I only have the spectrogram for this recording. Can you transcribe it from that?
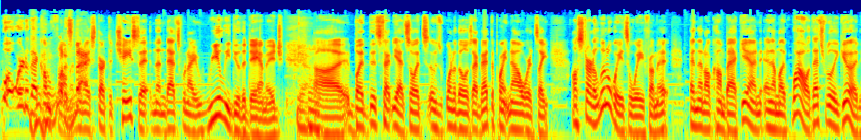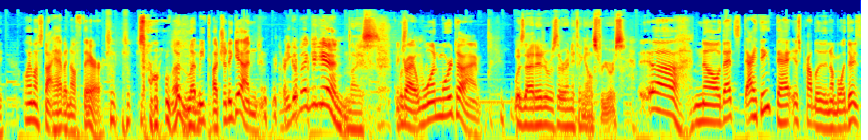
whoa where did that come from? and that? then I start to chase it, and then that's when I really do the damage. Yeah. Uh, but this time, yeah. So it's it was one of those. I'm at the point now where it's like I'll start a little ways away from it, and then I'll come back in, and I'm like, wow, that's really good. Well, I must not have enough there. so let, let, me touch it again. let me go back again. Nice. Let me try it one more time. Was that it, or was there anything else for yours? Uh, no, that's. I think that is probably the number one. There's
